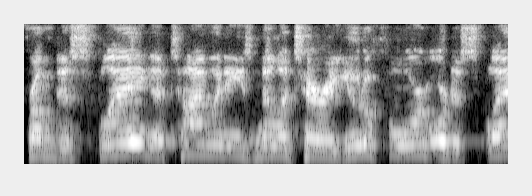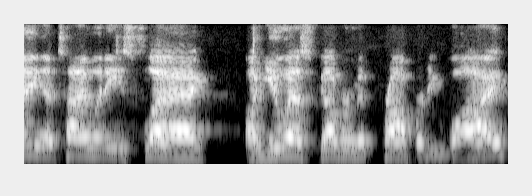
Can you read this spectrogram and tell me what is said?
from displaying a Taiwanese military uniform or displaying a Taiwanese flag on U.S. government property. Why?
